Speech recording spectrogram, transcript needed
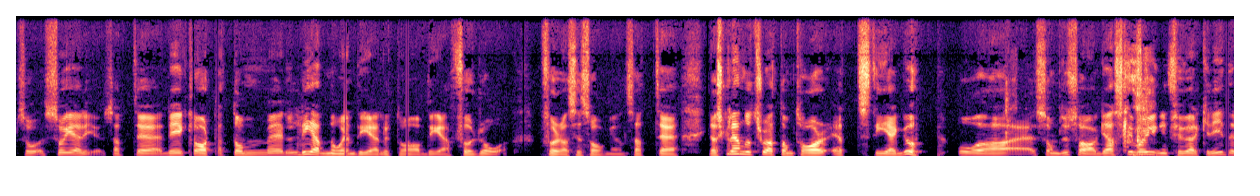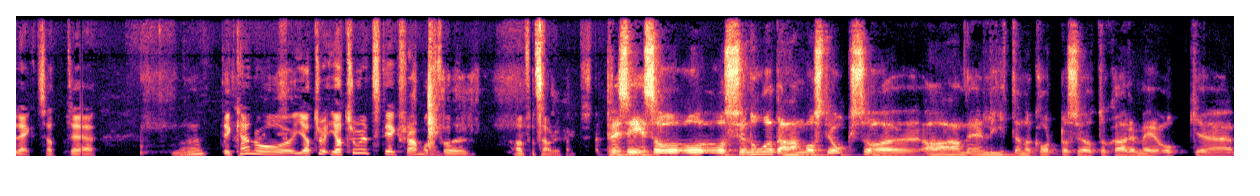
Så, så är det ju. Så att, eh, det är klart att de eh, led nog en del av det förra, året förra säsongen. Så att, eh, jag skulle ändå tro att de tar ett steg upp. Och eh, som du sa, Gasly var ju inget fyrverkeri direkt. Så att, eh, mm. det kan nog, jag, tror, jag tror ett steg framåt för, Alfa Tauri faktiskt. Precis, och, och, och Synoda han måste ju också, ja, han är liten och kort och söt och charmig och eh,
